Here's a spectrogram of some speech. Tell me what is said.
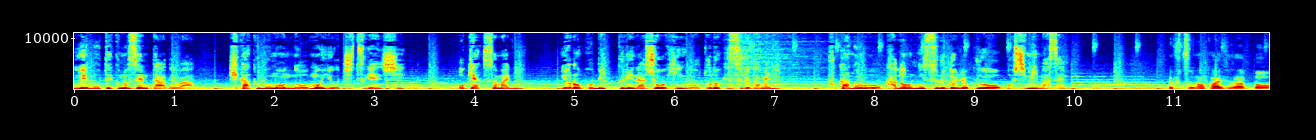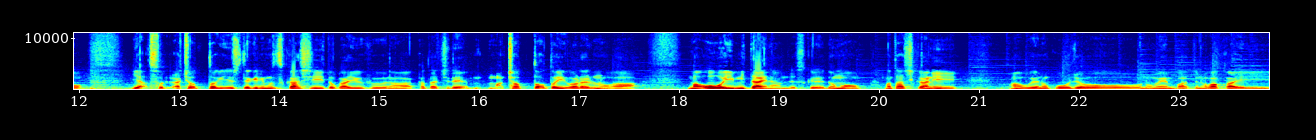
上野テクノセンターでは企画部門の思いを実現しお客様に喜びっくりな商品をお届けするために不可能を可能にする努力を惜しみません。普通の会社だといやそれはちょっと技術的に難しいとかいうふうな形で、まあ、ちょっとと言われるのが、まあ、多いみたいなんですけれども、まあ、確かに、上野工場のメンバーっていうのは若い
